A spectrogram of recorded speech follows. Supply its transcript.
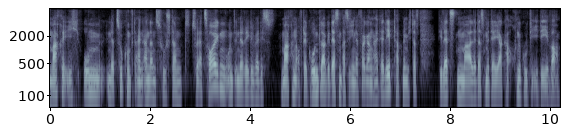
mache ich, um in der Zukunft einen anderen Zustand zu erzeugen. Und in der Regel werde ich es machen auf der Grundlage dessen, was ich in der Vergangenheit erlebt habe, nämlich dass die letzten Male das mit der Jacke auch eine gute Idee war.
